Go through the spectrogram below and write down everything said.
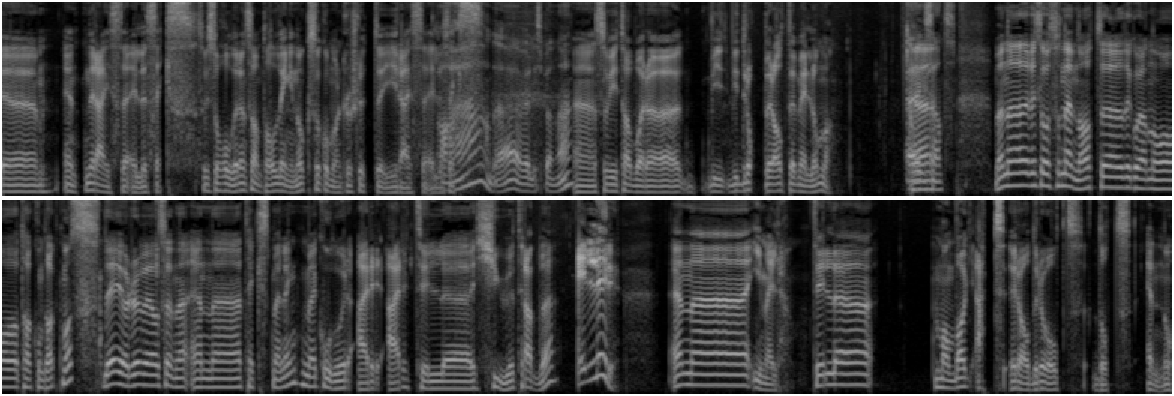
uh, enten reise eller sex. Så hvis du holder en samtale lenge nok, så kommer den til å slutte i reise eller Ah, sex. ja, det er veldig spennende. Uh, så vi tar bare vi, vi dropper alt det mellom, da. Ja, eh, ikke sant? Men eh, vi skal også nevne at eh, det går an å ta kontakt med oss. Det gjør dere ved å sende en eh, tekstmelding med kodeord RR til eh, 2030, eller en e-mail til mandag at radiorevolt.no.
